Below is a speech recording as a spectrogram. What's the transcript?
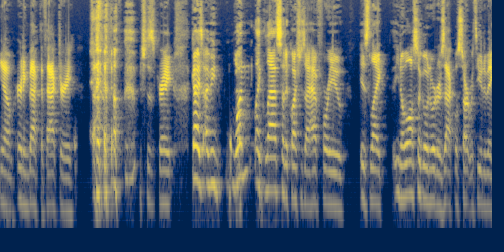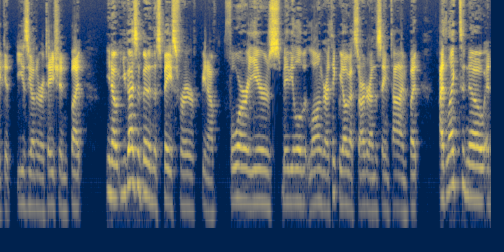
you know, earning back the factory, which is great, guys. I mean, one like last set of questions I have for you is like, you know, we'll also go in order. Zach, we'll start with you to make it easy on the rotation, but you know, you guys have been in the space for you know four years, maybe a little bit longer. I think we all got started around the same time, but I'd like to know, and,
